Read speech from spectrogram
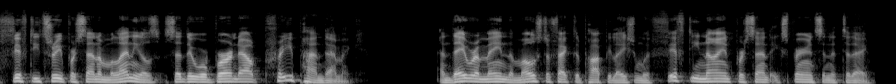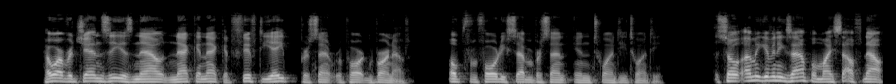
53% of millennials said they were burned out pre pandemic, and they remain the most affected population with 59% experiencing it today. However, Gen Z is now neck and neck at 58% reporting burnout, up from 47% in 2020. So let me give an example myself. Now,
